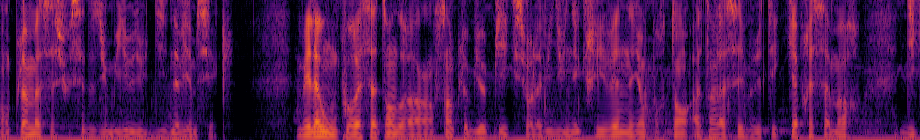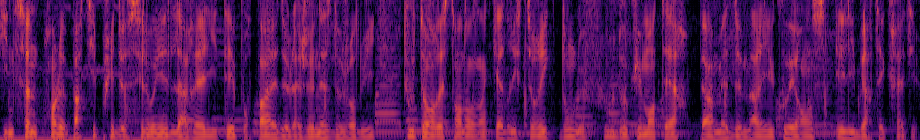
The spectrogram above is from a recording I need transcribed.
en plein Massachusetts du milieu du 19e siècle. Mais là où on pourrait s'attendre à un simple biopic sur la vie d'une écrivaine n'ayant pourtant atteint la célébrité qu'après sa mort, Dickinson prend le parti pris de s'éloigner de la réalité pour parler de la jeunesse d'aujourd'hui, tout en restant dans un cadre historique dont le flou documentaire permet de marier cohérence et liberté créative.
